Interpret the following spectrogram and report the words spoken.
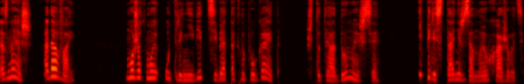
«Знаешь, а давай. Может, мой утренний вид тебя так напугает, что ты одумаешься и перестанешь за мной ухаживать.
